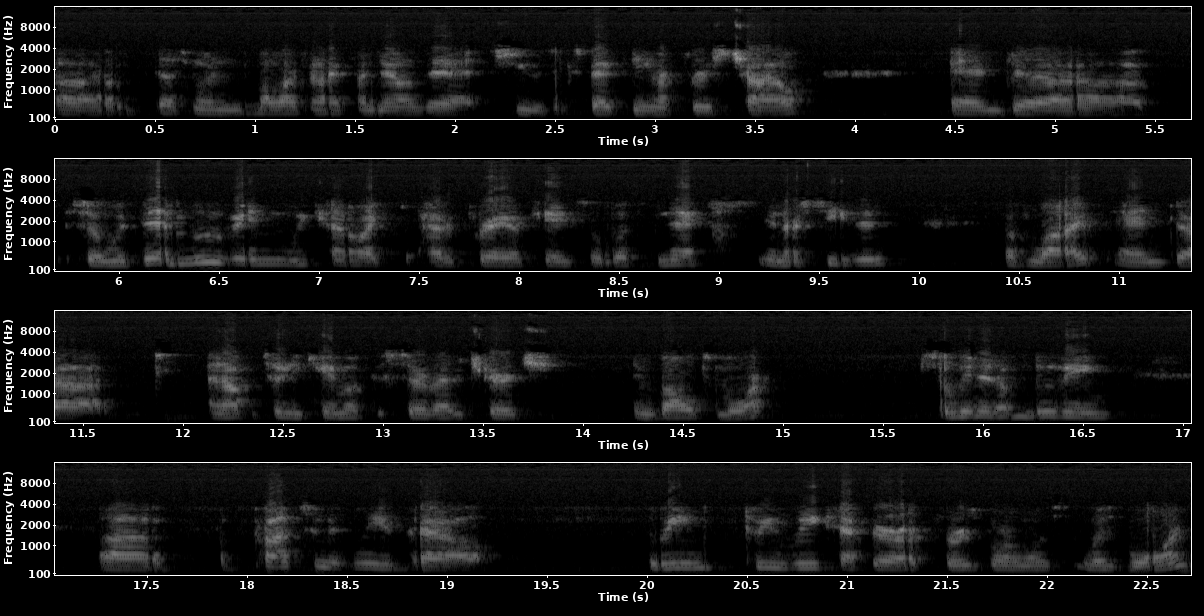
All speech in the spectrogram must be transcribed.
uh, that's when my wife and I found out that she was expecting our first child. And uh, so with them moving, we kind of like had to pray. Okay, so what's next in our season of life? And uh, an opportunity came up to serve at a church in Baltimore. So we ended up moving uh, approximately about three three weeks after our firstborn was was born.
